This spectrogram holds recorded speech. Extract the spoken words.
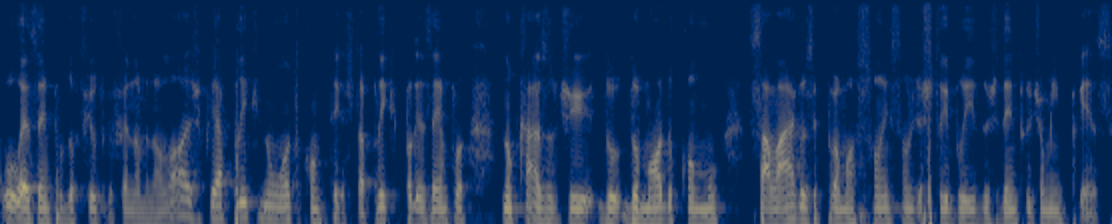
o, exemplo do filtro fenomenológico e aplique num outro contexto. Aplique, por exemplo, no caso de, do, do modo como salários e promoções são distribuídos dentro de uma empresa.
